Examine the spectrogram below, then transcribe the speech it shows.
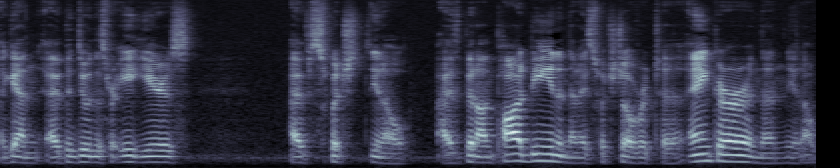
again, I've been doing this for eight years. I've switched, you know, I've been on Podbean and then I switched over to Anchor and then, you know,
